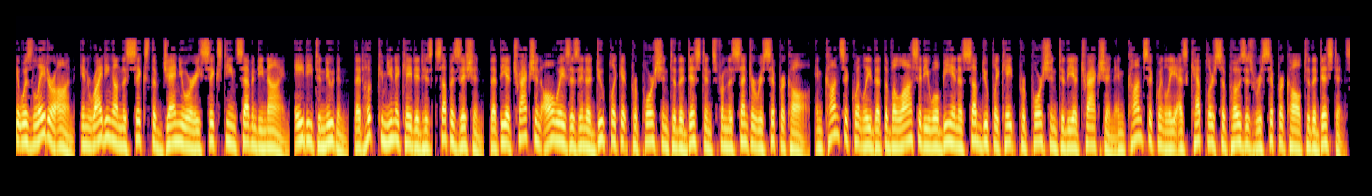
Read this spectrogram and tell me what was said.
It was later on, in writing on 6 January 1679, 80 to Newton, that Hooke communicated his supposition, that the attraction always is in a duplicate proportion to the distance from the center reciprocal, and consequently that the velocity will be in a subduplicate proportion to the attraction and consequently as Kepler supposes reciprocal to the distance,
